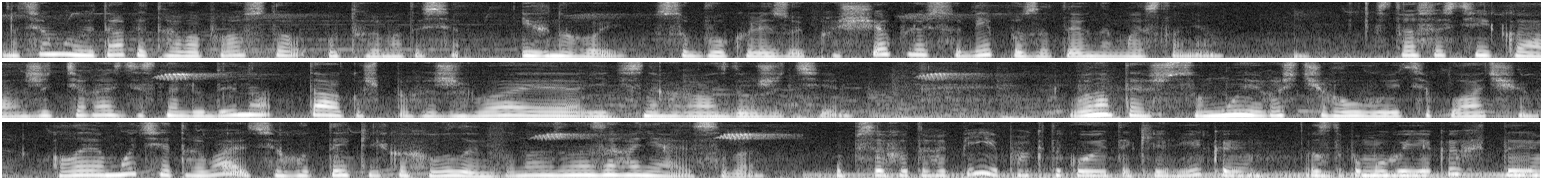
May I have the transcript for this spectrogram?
На цьому етапі треба просто утриматися. Ігноруй, субвокалізуй, прищеплюй собі позитивне мислення. Стресостійка, життєрадісна людина також переживає якісь негаразди в житті. Вона теж сумує, розчаровується, плаче. Але емоції тривають всього декілька хвилин, вона не заганяє себе. У психотерапії практикують такі ліки, з допомогою яких ти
